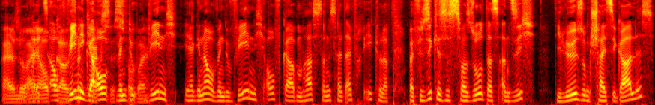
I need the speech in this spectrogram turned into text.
Also So, eine weil's Aufgabe auch weniger auf, ist wenn du vorbei. wenig, ja genau, wenn du wenig Aufgaben hast, dann ist halt einfach ekelhaft. Bei Physik ist es zwar so, dass an sich die Lösung scheißegal ist,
